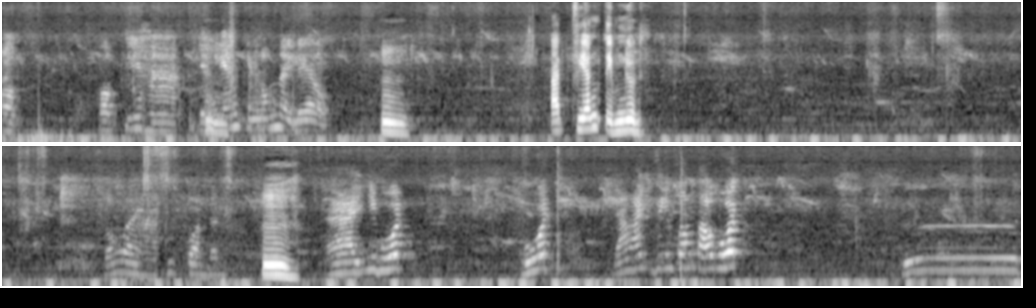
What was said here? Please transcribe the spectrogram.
ออกออกที่หาแกงเลี้ยงกินนมได้แล้ว อืม อัดเสียงเต็มอยู่สองร้อยหาทุกก่อนนั่นอืมไอ้อีบุตรบุตรยังไงสิงสองเท้าบุตรอืด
